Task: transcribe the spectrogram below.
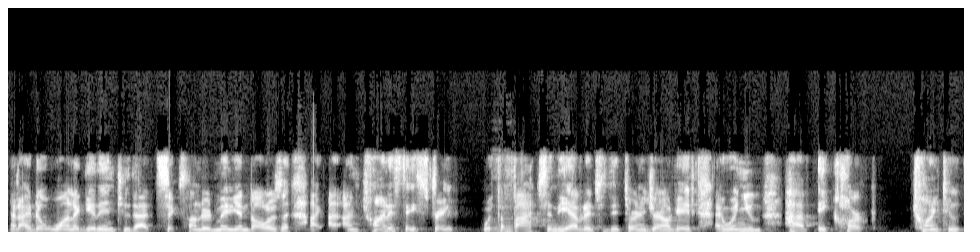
and I don't want to get into that six hundred million dollars. I, I, I'm trying to stay straight with the mm-hmm. facts and the evidence that the Attorney General gave. And when you have a clerk trying to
